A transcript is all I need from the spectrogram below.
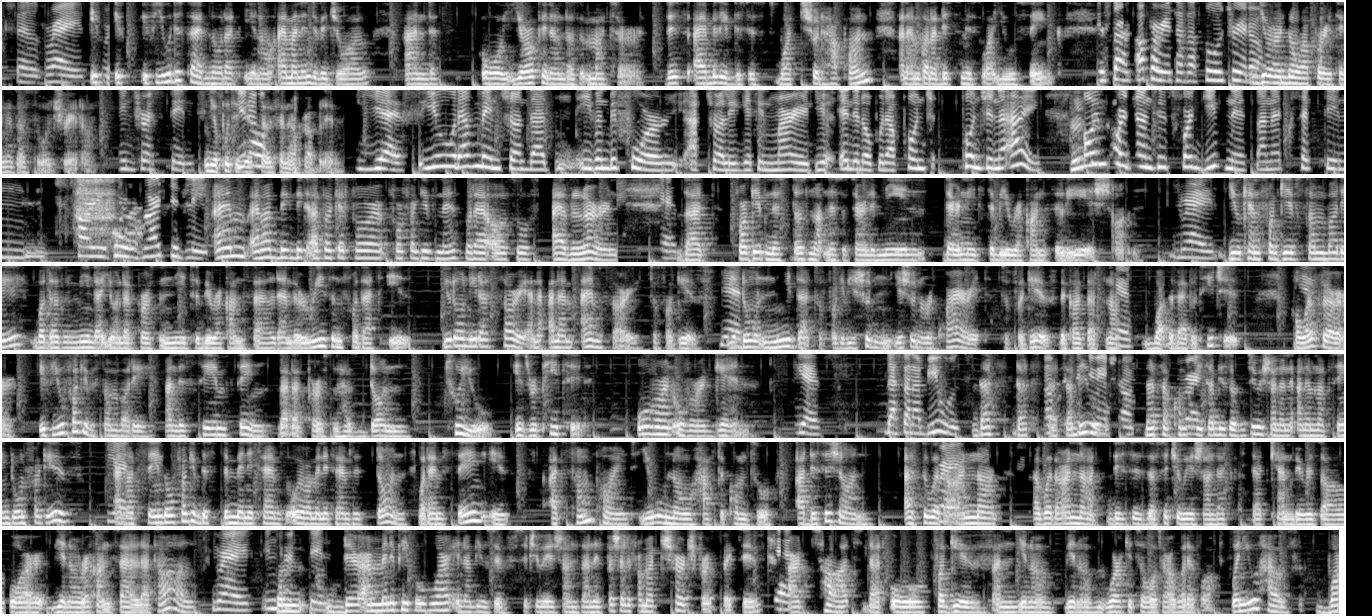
Itself. Right. if, if if you decide now that you know i'm an individual and or your opinion doesn't matter this i believe this is what should happen and i'm going to dismiss what you think you start operate as a sole trader. you're now operating as a sole trader Interesting. you're putting You know- yourself in a problem Yes, you would have mentioned that even before actually getting married, you ended up with a punch punch in the eye. Hmm? How important is forgiveness and accepting sorry wholeheartedly? i'm i'm a big big advocate for for forgiveness but i also i've learned Yes. that forgiveness does not necessarily mean there needs to be reconciliation Right. you can forgive somebody, but doesn't mean that you and that person need to be reconciled. And the reason for that is you don't need a sorry, and, and I'm I'm sorry to forgive. You don't need that to forgive. You shouldn't you shouldn't require it to forgive because that's not Yes. what the Bible teaches. However, if you forgive somebody and the same thing that that person has done to you is repeated over and over again, Yes. That's an abuse. that's that's that's abuse. situation. That's a complete abuse of the situation. And, and I'm not saying don't forgive. I'm not saying don't forgive this the many times, however many times it's done. What I'm saying is at some point you now have to come to a decision as to whether Right. or not uh, whether or not this is a situation that that can be resolved or you know reconciled at all. Right. Um, Interesting. there are many people who are in abusive situations, and especially from a church perspective, Yes. are taught that oh, forgive and you know, you know, work it out or whatever. When you have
